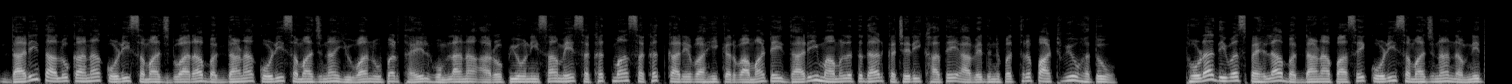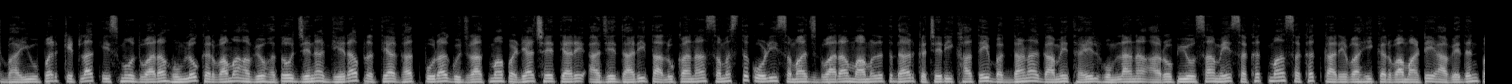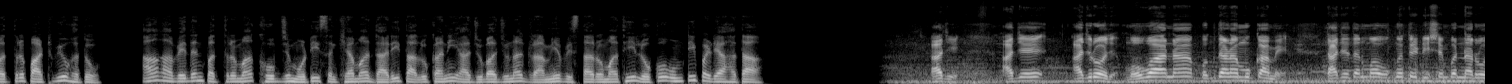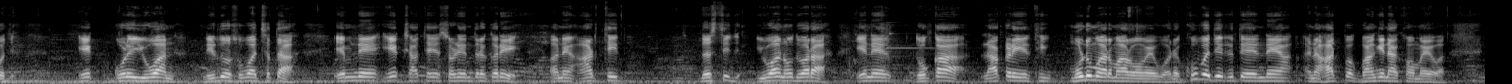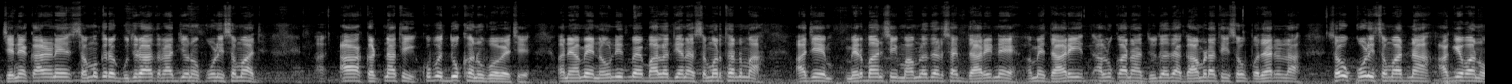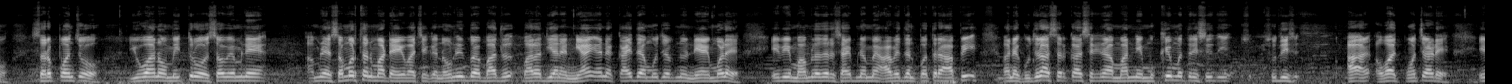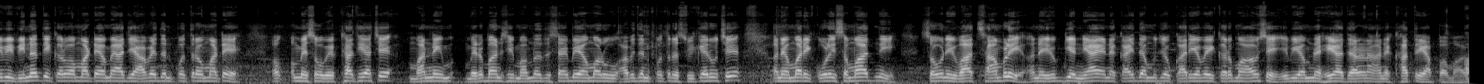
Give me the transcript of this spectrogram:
ધારી તાલુકાના કોળી સમાજ દ્વારા બગદાણા કોળી સમાજના યુવાન ઉપર થયેલ હુમલાના આરોપીઓની સામે સખતમાં સખત કાર્યવાહી કરવા માટે ધારી મામલતદાર કચેરી ખાતે આવેદનપત્ર પાઠવ્યું હતું. થોડા દિવસ પહેલા બગદાણા પાસે કોળી સમાજના નવનીતભાઈ ઉપર કેટલાક ઇસમો દ્વારા હુમલો કરવામાં આવ્યો હતો જેના ઘેરા પ્રત્યાઘાત પૂરા ગુજરાતમાં પડ્યા છે ત્યારે આજે ધારી તાલુકાના સમસ્ત કોળી સમાજ દ્વારા મામલતદાર કચેરી ખાતે બગદાણા ગામે થયેલ હુમલાના આરોપીઓ સામે સખતમાં સખત કાર્યવાહી કરવા માટે આવેદનપત્ર પાઠવ્યું હતું. આ આવેદનપત્રમાં ખૂબ જ મોટી સંખ્યામાં ધારી તાલુકાની આજુબાજુના ગ્રામ્ય વિસ્તારોમાંથી લોકો ઉમટી પડ્યા હતા. હાજી. આજે આજરોજ મહુવાના બગદાણા મુકામે, તાજેતરમાં ઓગણત્રીસ ડિસેમ્બરના રોજ, એક કોળી યુવાન નિર્દોષ હોવા છતાં એમને એક સાથે ષડયંત્ર કરી અને આઠથી દસથી યુવાનો દ્વારા એને ધોકા લાકડીથી મૂંઢમાર મારવામાં આવ્યો અને ખૂબ જ રીતે એને એના હાથ પગ ભાંગી નાખવામાં આવ્યા. જેને કારણે સમગ્ર ગુજરાત રાજ્યનો કોળી સમાજ આ ઘટનાથી ખૂબ જ દુઃખ અનુભવે છે. અને અમે નવનીતભાઈ બાલદિયાના સમર્થનમાં આજે મહેરબાનસિંહ મામલતદાર સાહેબ ધારીને અમે ધારી તાલુકાના જુદા જુદા ગામડાથી સૌ પધારેલા સૌ કોળી સમાજના આગેવાનો, સરપંચો, યુવાનો, મિત્રો સૌ એમને અમને સમર્થન માટે આવ્યા છે કે નવનીતભાઈ બાલદિયાને ન્યાય અને કાયદા મુજબનો ન્યાય મળે એવી મામલતદાર સાહેબને અમે આવેદનપત્ર આપી અને ગુજરાત સરકારશ્રીના માનની મુખ્યમંત્રી સુધી સુધી આ અવાજ પહોંચાડે એવી વિનંતી કરવા માટે અમે આજે આવેદનપત્ર માટે અમે સૌ એકઠા થયા છે. માનની શ્રી મામલતદાર સાહેબે અમારું આવેદનપત્ર સ્વીકાર્યું છે અને અમારી કોળી સમાજની સૌની વાત સાંભળી અને યોગ્ય ન્યાય અને કાયદા મુજબ કાર્યવાહી કરવામાં આવશે એવી અમને હૈયાધારણા અને ખાતરી આપવામાં આવે.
